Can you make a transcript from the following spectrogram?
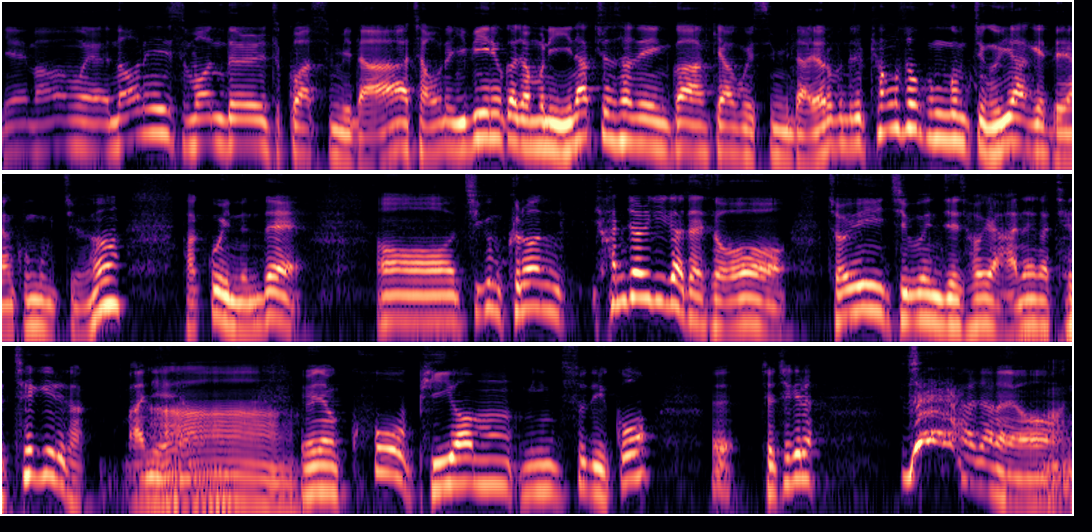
예, 마마무의 is wonder 듣고 왔습니다. 자, 오늘 이비인후과 전문의 이낙준 선생님과 함께하고 있습니다. 여러분들이 평소 궁금증, 의학에 대한 궁금증 받고 있는데, 어, 지금 그런 현절기가 돼서 저희 집은 이제 저희 아내가 재채기를 가- 많이 해요. 아. 왜냐면 코 비염일 수도 있고, 예, 재채기를 쯔! 하잖아요.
